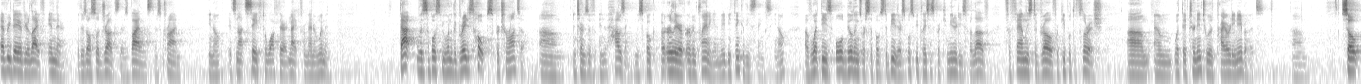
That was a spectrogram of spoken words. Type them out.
every day of your life in there. But there's also drugs, there's violence, there's crime. You know, it's not safe to walk there at night for men and women. That was supposed to be one of the greatest hopes for Toronto um, in terms of in housing. We spoke earlier of urban planning, and it made me think of these things, you know, of what these old buildings were supposed to be. They're supposed to be places for communities, for love, for families to grow, for people to flourish. Um, and what they've turned into is priority neighborhoods. Um, so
